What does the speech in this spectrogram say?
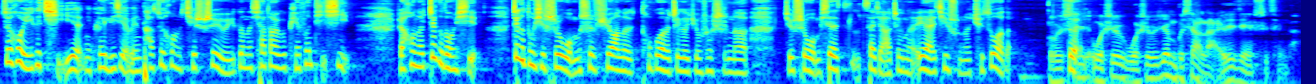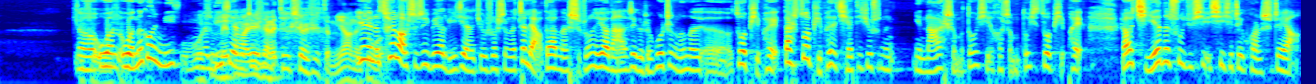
最后一个企业，你可以理解为它最后呢其实是有一个呢相当于一个评分体系。然后呢这个东西，这个东西是我们是需要呢通过呢这个就说是呢就是我们现在在讲这个呢 AI 技术呢去做的。我是我是我是认不下来这件事情的。就是呃，我我我能够理我我是没理解的，就是办法认下来这个事儿是怎么样的？因为呢，崔老师这边理解呢，就是说是呢，这两段呢，始终要拿这个人工智能的呃做匹配，但是做匹配的前提就是呢，你拿什么东西和什么东西做匹配。然后企业的数据信信息这块呢是这样，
